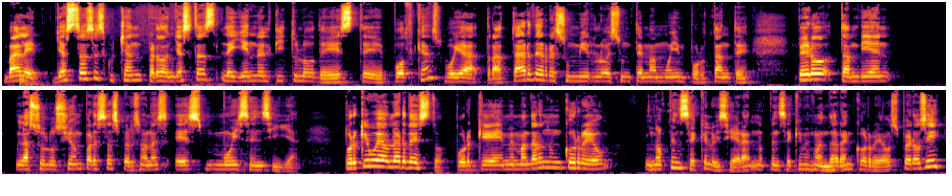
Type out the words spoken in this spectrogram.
Vale, ya estás escuchando, perdón, ya estás leyendo el título de este podcast. Voy a tratar de resumirlo, es un tema muy importante, pero también la solución para estas personas es muy sencilla. ¿Por qué voy a hablar de esto? Porque me mandaron un correo, no pensé que lo hicieran, no pensé que me mandaran correos, pero sí,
